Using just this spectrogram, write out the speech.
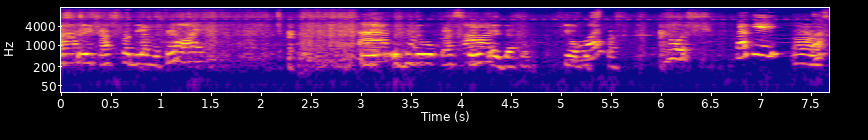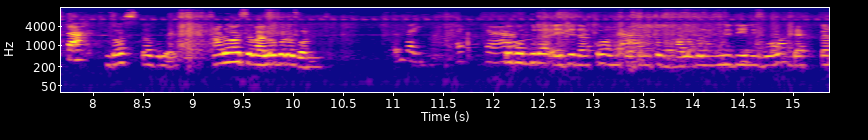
আজকে এই কাজটা দিলাম ওকে। ওদিকে ও কাজ করে, এই দেখো। কি অবস্থা? দশটা বলে। আরও আছে ভালো করে গন তো বন্ধুরা এই যে দেখো আমি ভালো করে মুড়ি দিয়ে নিব। ব্যাগটা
